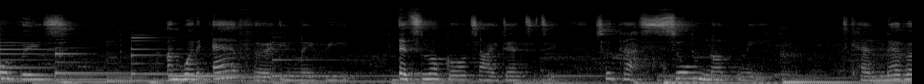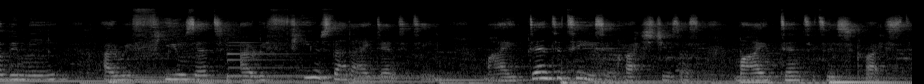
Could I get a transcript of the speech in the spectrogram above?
all this and whatever it may be, it's not God's identity. So that's so not me. It can never be me. I refuse it. I refuse that identity. My identity is in Christ Jesus. My identity is Christ.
